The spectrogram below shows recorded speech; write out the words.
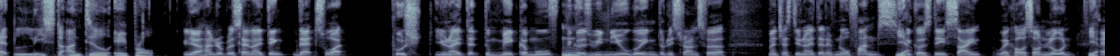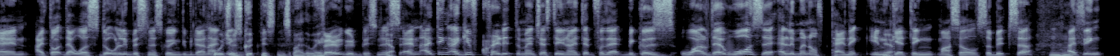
at least until April. Yeah, 100%. I think that's what pushed United to make a move mm. because we knew going into this transfer Manchester United have no funds yeah. because they signed Weghorst on loan. Yeah. And I thought that was the only business going to be done. I Which was good business, by the way. Very good business. Yeah. And I think I give credit to Manchester United for that because while there was an element of panic in getting Marcel Sabitzer, mm-hmm. I think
